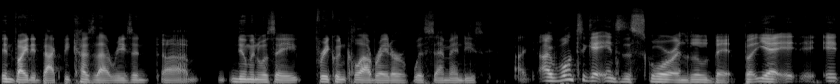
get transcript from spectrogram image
invited back because of that reason. Um, Newman was a frequent collaborator with Sam Mendes. I, I want to get into the score in a little bit, but yeah, it it,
